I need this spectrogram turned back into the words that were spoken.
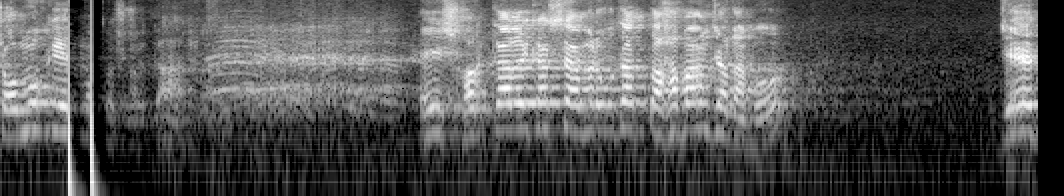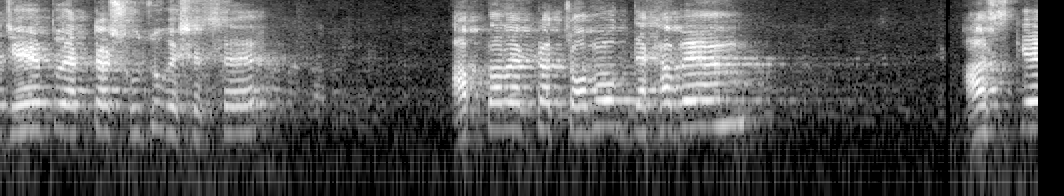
চমকের মতো সরকার। এই সরকারের কাছে আমরা উদাত্ত আহ্বান জানাব যে যেহেতু একটা সুযোগ এসেছে, আপনারা একটা চমক দেখাবেন। আজকে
